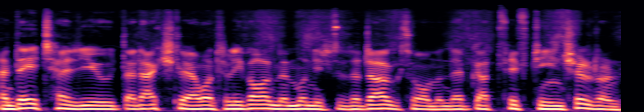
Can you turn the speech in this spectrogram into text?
and they tell you that actually I want to leave all my money to the dogs home and they've got 15 children.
